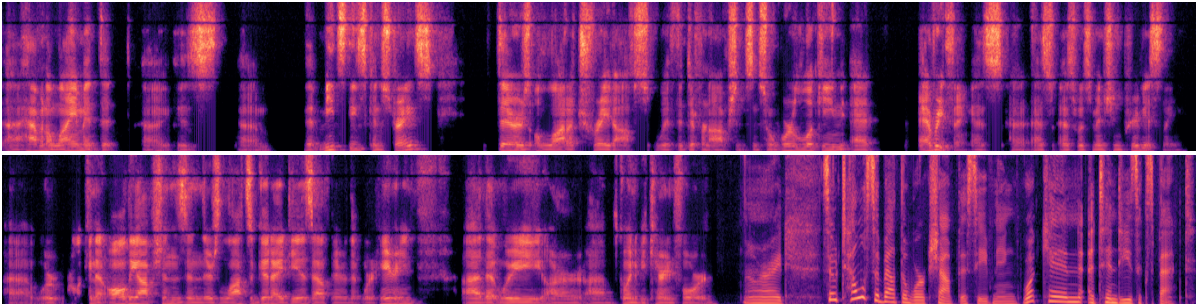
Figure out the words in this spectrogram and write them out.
uh, have an alignment that uh, is um, that meets these constraints, there's a lot of trade-offs with the different options, and so we're looking at everything as as as was mentioned previously. Uh, we're looking at all the options, and there's lots of good ideas out there that we're hearing uh, that we are um, going to be carrying forward. All right. So tell us about the workshop this evening. What can attendees expect?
